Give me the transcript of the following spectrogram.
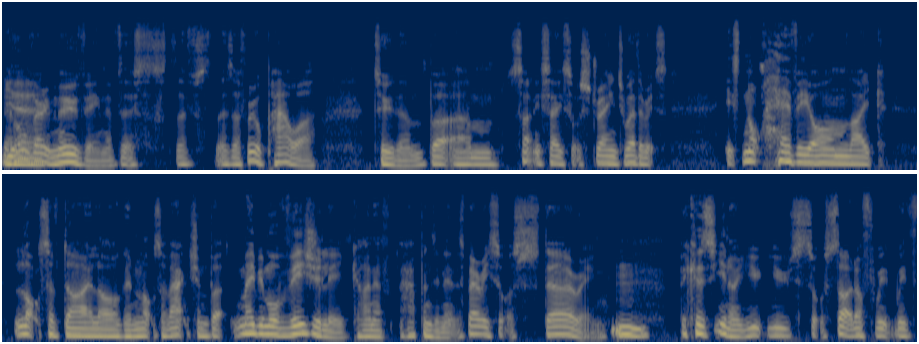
They're all very moving. They've- There's, there's, there's a real power to them, but um, certainly say sort of strange Weather It's it's not heavy on like lots of dialogue and lots of action, but maybe more visually kind of happens in it. It's very sort of stirring mm. because you know you you sort of started off with with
